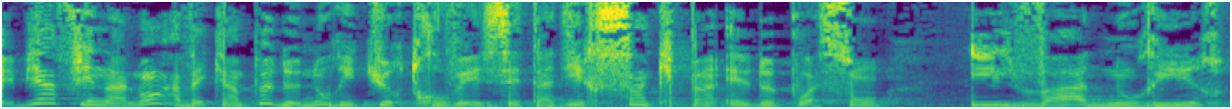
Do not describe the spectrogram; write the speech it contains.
Eh bien finalement, avec un peu de nourriture trouvée, c'est-à-dire cinq pains et deux poissons, il va nourrir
